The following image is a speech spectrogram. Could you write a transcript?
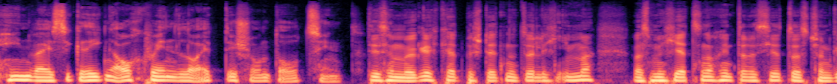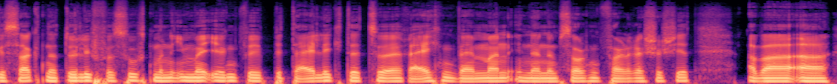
Hinweise kriegen, auch wenn Leute schon tot sind. Diese Möglichkeit besteht natürlich immer. Was mich jetzt noch interessiert, du hast schon gesagt, natürlich versucht man immer irgendwie Beteiligte zu erreichen, wenn man in einem solchen Fall recherchiert. Aber äh,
